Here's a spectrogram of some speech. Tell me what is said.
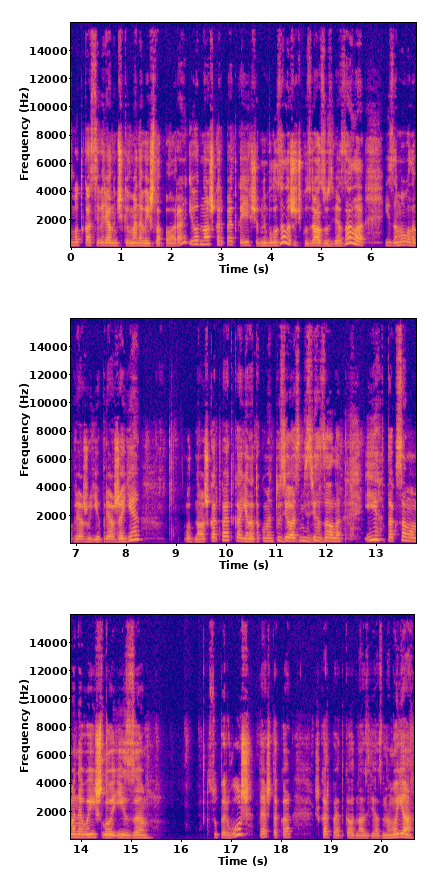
мотка сіверяночки в мене вийшла пара і одна шкарпетка. І щоб не було залишечку, зразу зв'язала і замовила пряжу є. Пряжа є. Одна шкарпетка, я на такому ентузіазмі зв'язала. І так само в мене вийшло із Супервош, теж така шкарпетка одна зв'язана. Моя,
